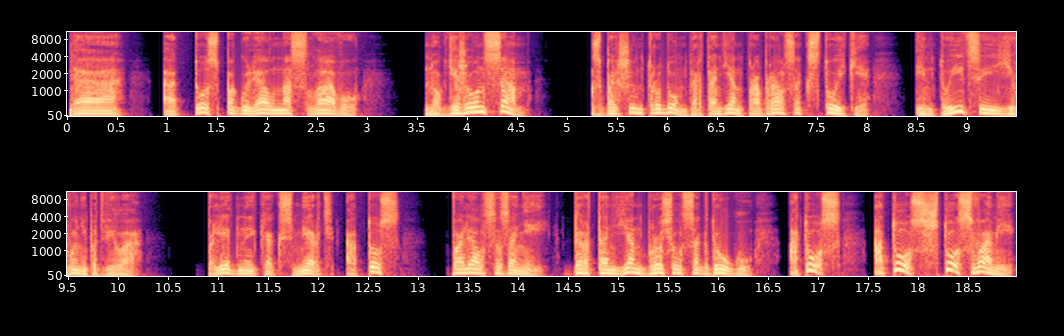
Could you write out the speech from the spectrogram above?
Да, Атос погулял на славу. Но где же он сам? С большим трудом Д'Артаньян пробрался к стойке. Интуиция его не подвела — Бледный как смерть Атос валялся за ней. Д'Артаньян бросился к другу. «Атос! Атос, что с вами?»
